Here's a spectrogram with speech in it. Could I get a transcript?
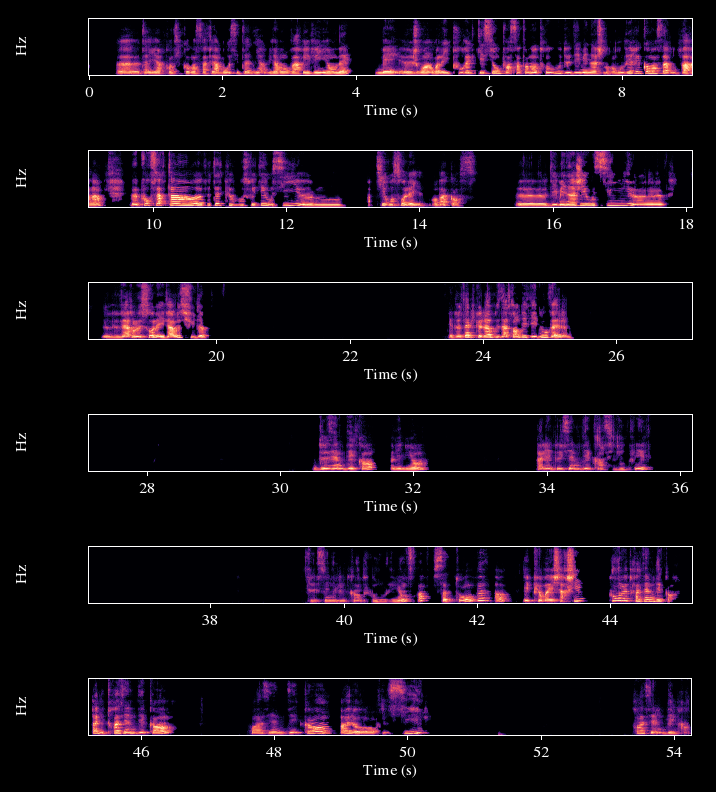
Euh, d'ailleurs, quand il commence à faire beau, c'est-à-dire, bien, on va arriver en mai, mai, juin, voilà, il pourrait être question pour certains d'entre vous de déménagement. Vous verrez comment ça vous parle. hein. Pour certains, peut-être que vous souhaitez aussi partir au soleil, en vacances. déménager aussi vers le soleil, vers le sud. Et peut-être que là, vous attendez des nouvelles. Deuxième décan, les lions. Allez, deuxième décan, s'il vous plaît. Deuxième décan pour nos lions. Hop, ça tombe. Et puis, on va aller chercher pour le troisième décan. Allez, troisième décan. Troisième décan. Alors, ici. Troisième décan.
